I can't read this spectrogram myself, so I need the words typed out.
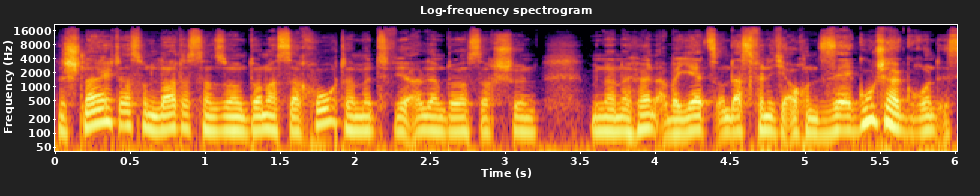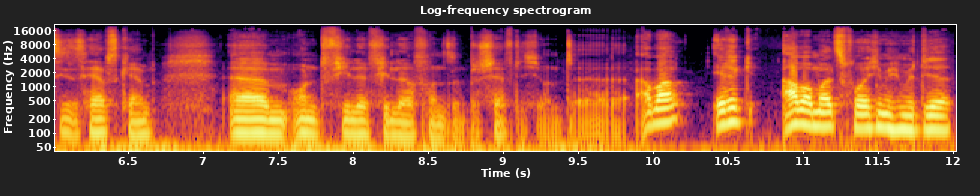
Dann schneide ich das und lade das dann so am Donnerstag hoch, damit wir alle am Donnerstag schön miteinander hören. Aber jetzt, und das finde ich auch ein sehr guter Grund, ist dieses Herbstcamp. Ähm, und viele, viele davon sind beschäftigt. Und, äh, aber Erik, abermals freue ich mich mit dir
